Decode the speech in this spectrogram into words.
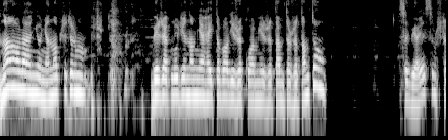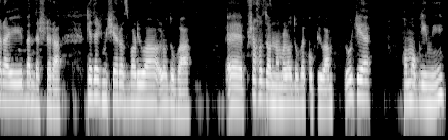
No ale Niunia, no przecież wiesz jak ludzie na mnie hejtowali, że kłamie, że tamto, że tamto? Sylwia, jestem szczera i będę szczera. Kiedyś mi się rozwaliła lodówa. E, przechodzoną lodówę kupiłam. Ludzie pomogli mi,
